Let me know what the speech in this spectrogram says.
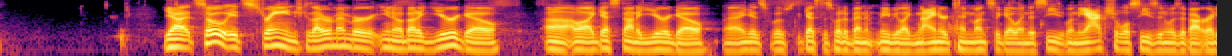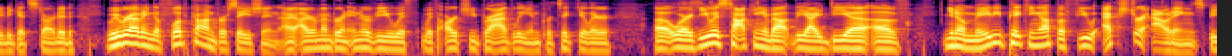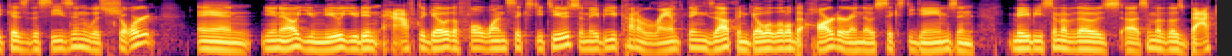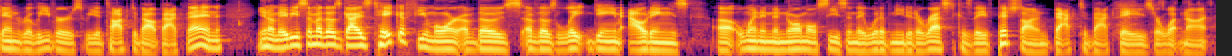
Yeah, it's so it's strange because I remember, you know, about a year ago, uh, well, I guess not a year ago. I guess was I guess this would have been maybe like nine or ten months ago when the season when the actual season was about ready to get started. We were having the flip conversation. I, I remember an interview with with Archie Bradley in particular, uh, where he was talking about the idea of you know maybe picking up a few extra outings because the season was short and you know you knew you didn't have to go the full 162 so maybe you kind of ramp things up and go a little bit harder in those 60 games and maybe some of those uh, some of those back end relievers we had talked about back then you know maybe some of those guys take a few more of those of those late game outings uh, when in a normal season they would have needed a rest because they've pitched on back to back days or whatnot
